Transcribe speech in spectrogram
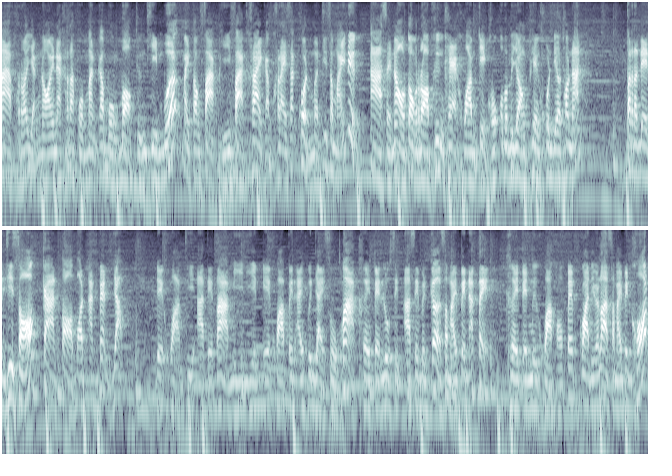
มากเพราะอย่างน้อยนะครับผมมันก็บ่งบอกถึงทีมเวิร์กไม่ต้องฝากผีฝากใครกับใครสักคนเหมือนที่สมัยหนึ่งอาร์เซนอลต้องรอพึ่งแค่ความเก่งของโอบามายองเพียงคนเดียวเท่านั้น ประเด็นที่ 2 การต่อบอลอันแม่นยำ ด้วยความที่อาร์เตต้ามี DNA ความเป็นไอปืนใหญ่สูงมาก เคยเป็นลูกศิษย์อาร์เซนเวนเกอร์สมัยเป็นนักเตะ เคยเป็นมือขวาของเป๊ปกวาร์ดิโอลาสมัยเป็นโค้ช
